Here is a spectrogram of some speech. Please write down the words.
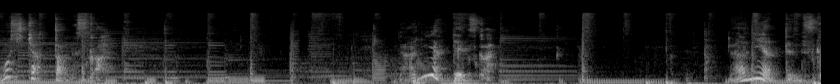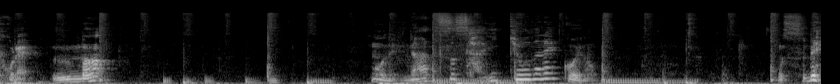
どうしちゃったんですか？何やってんすか？何やってんですかこれ？うま。っもうね夏最強だねこういうのもうすべ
